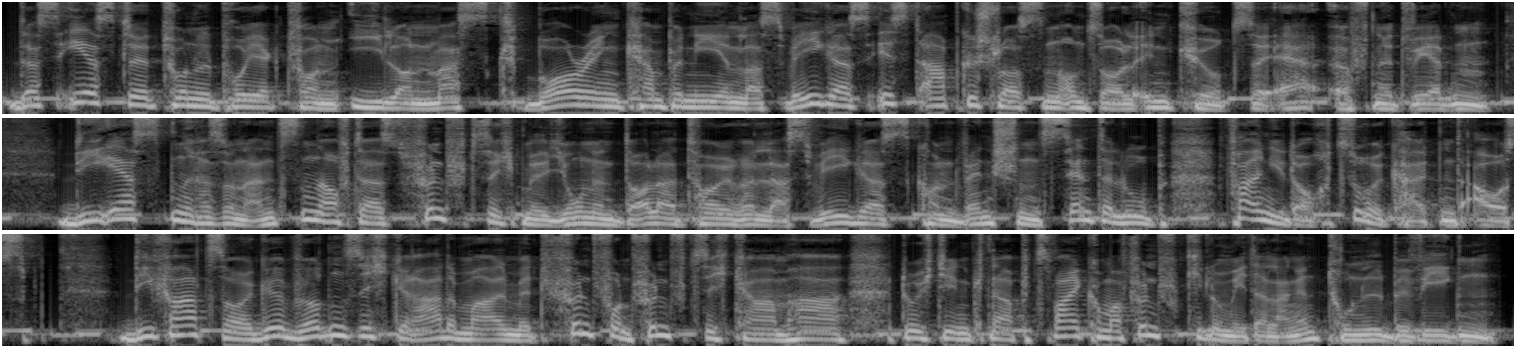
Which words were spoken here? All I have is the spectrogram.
Das erste Tunnelprojekt von Elon Musk Boring Company in Las Vegas ist abgeschlossen und soll in Kürze eröffnet werden. Die ersten Resonanzen auf das 50 Millionen Dollar teure Las Vegas Convention Center Loop fallen jedoch zurückhaltend aus. Die Fahrzeuge würden sich gerade mal mit 55 kmh durch den knapp 2,5 Kilometer langen Tunnel bewegen.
